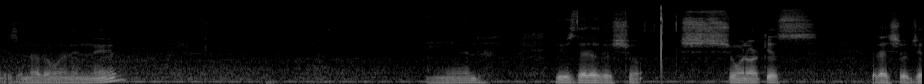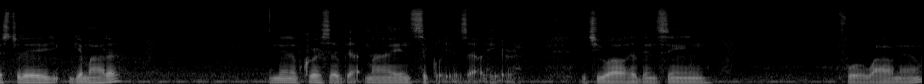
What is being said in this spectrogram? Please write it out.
There's another one in there. And here's that other Schoenorchis that I showed yesterday, Gemmata. And then, of course, I've got my encyclias out here that you all have been seeing for a while now.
